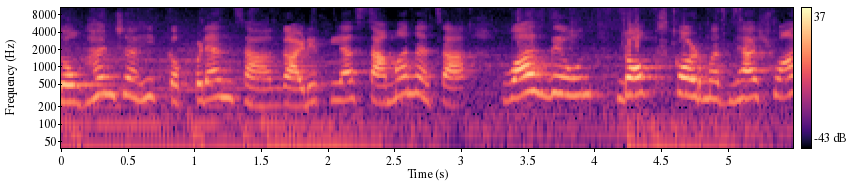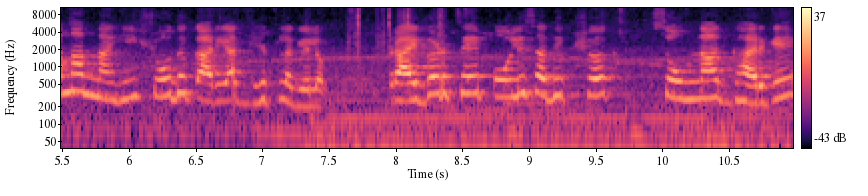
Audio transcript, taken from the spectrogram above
दोघांच्याही कपड्यांचा गाडीतल्या सामानाचा वास देऊन डॉग स्कॉडमधल्या श्वानांनाही शोधकार्यात घेतलं गेलं. रायगडचे पोलीस अधीक्षक सोमनाथ घारगे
